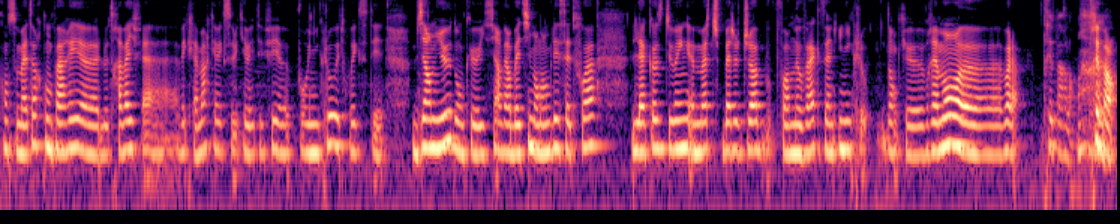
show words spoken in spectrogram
consommateurs comparaient le travail fait avec la marque avec celui qui avait été fait pour Uniqlo et trouvaient que c'était bien mieux. Donc ici un verbatim en anglais cette fois. Lacoste doing a much better job for Novak than Uniqlo. Donc euh, vraiment, euh, voilà. Très parlant. Très parlant.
